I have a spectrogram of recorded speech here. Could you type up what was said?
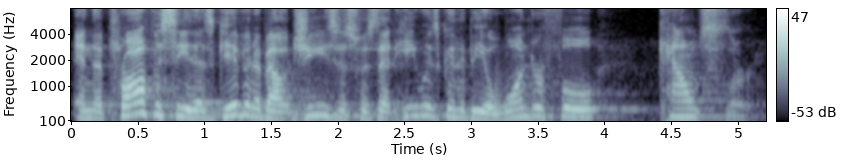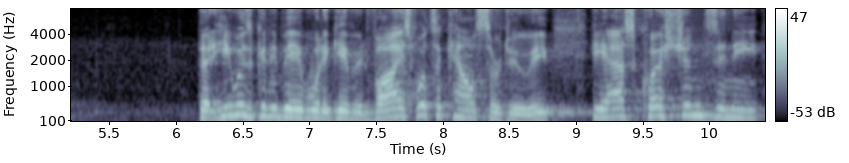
And the prophecy that's given about Jesus was that he was going to be a wonderful counselor, that he was going to be able to give advice. What's a counselor do? He, he asks questions and he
